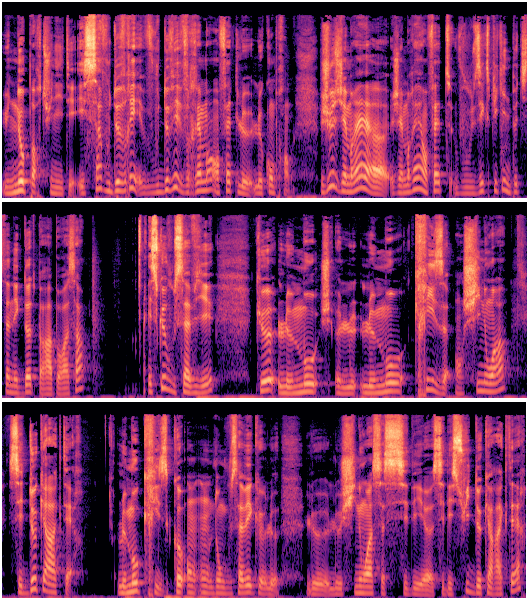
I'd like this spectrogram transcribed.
une opportunité. Et ça, vous, devrez, vous devez vraiment en fait le, comprendre. Juste, j'aimerais, euh, j'aimerais en fait vous expliquer une petite anecdote par rapport à ça. Est-ce que vous saviez que le mot, crise en chinois, c'est deux caractères? Le mot crise. donc vous savez que le, le, chinois, c'est des, euh, des, suites de caractères.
